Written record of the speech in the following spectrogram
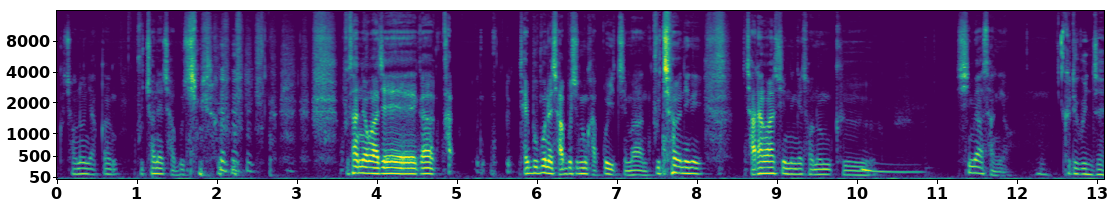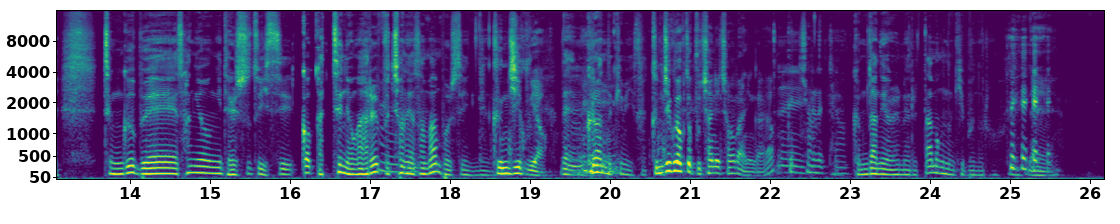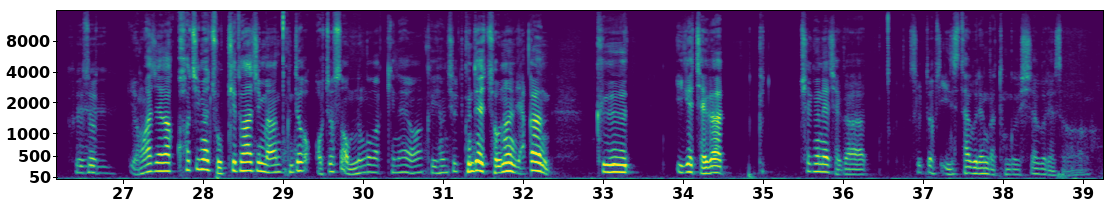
그 저는 약간 부천의 자부심이라고 부산 영화제가 가- 대부분의 자부심을 갖고 있지만 부천이 자랑할 수 있는 게 저는 그 음. 심야 상영. 음, 그리고 이제 등급 외 상영이 될 수도 있을 것 같은 영화를 음. 부천에서만 볼 수 있는 금지 구역. 네 음. 그런 네. 느낌이 있었죠. 금지 구역도 부천이 처음 아닌가요? 네. 그렇죠. 금단의 열매를 따먹는 기분으로. 네. 네. 그래서 음. 영화제가 커지면 좋기도 하지만 근데 어쩔 수 없는 것 같긴 해요. 그 현실. 근데 저는 약간 그 이게 제가 그 최근에 제가 쓸데없이 인스타그램 같은 걸 시작을 해서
